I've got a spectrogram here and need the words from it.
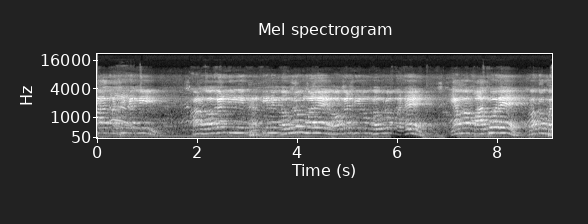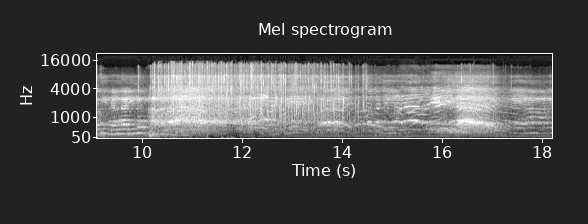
વાત નથી કરવી, પણ ઓગણજીની ધરતીને ગૌરવ મળે ઓગણજીનું ગૌરવ વધે. એમાં પાછો રે, તો તો પછી જણનારીનું ભાગ એના માટે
